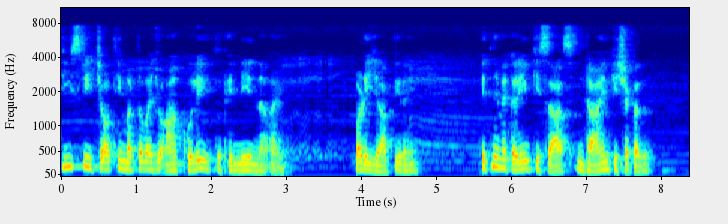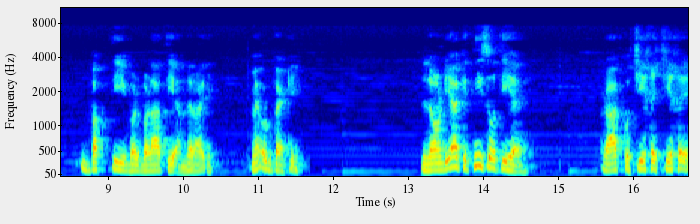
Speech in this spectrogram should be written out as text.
तीसरी चौथी मरतबा जो आँख खुली तो फिर नींद न आई। पड़ी जागती रही। इतने में करीम की सास डाइन की शक्ल बकती बड़बड़ाती अंदर आई। मैं उठ बैठी। लौंडिया कितनी सोती है? रात को चीखे चीखे,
